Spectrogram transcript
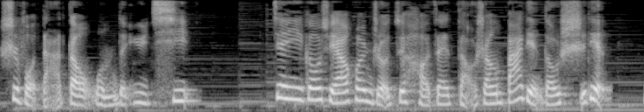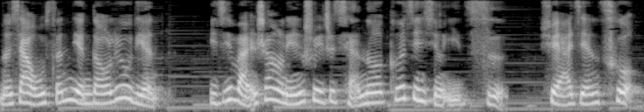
是否达到我们的预期。建议高血压患者最好在早上八点到十点，那下午三点到六点，以及晚上临睡之前呢，各进行一次血压监测。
